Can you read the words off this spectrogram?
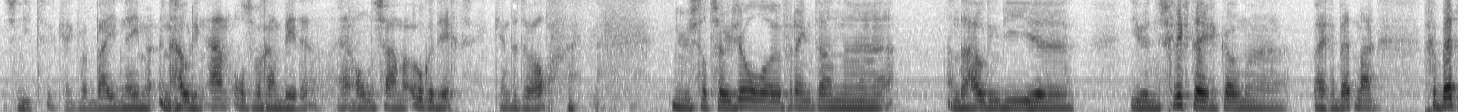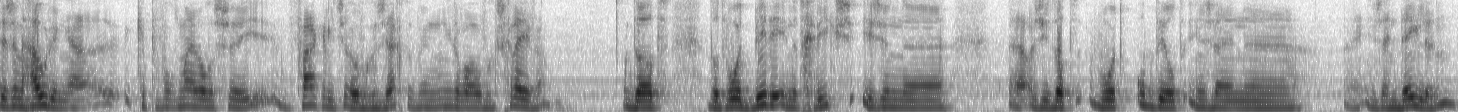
Het is niet, kijk, wij nemen een houding aan als we gaan bidden. Hè, handen samen, ogen dicht. Je kent het wel. nu is dat sowieso al uh, vreemd aan, uh, aan de houding die, uh, die we in de schrift tegenkomen bij gebed. Maar gebed is een houding. Ja, ik heb er volgens mij wel eens vaker iets over gezegd, of in ieder geval over geschreven. Dat dat woord bidden in het Grieks is een. als je dat woord opdeelt in zijn, in zijn delen,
